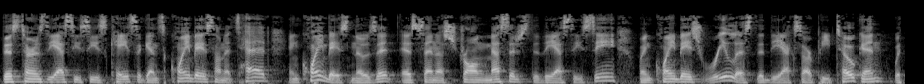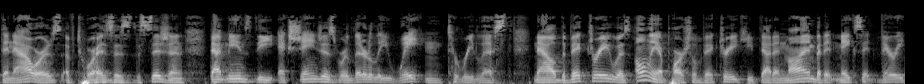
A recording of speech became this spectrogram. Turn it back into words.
This turns the SEC's case against Coinbase on its head and Coinbase knows it. It sent a strong message to the SEC when Coinbase relisted the XRP token within hours of Torres's decision. That means the exchanges were literally waiting to relist. Now the victory was only a partial victory. Keep that in mind, but it makes it very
